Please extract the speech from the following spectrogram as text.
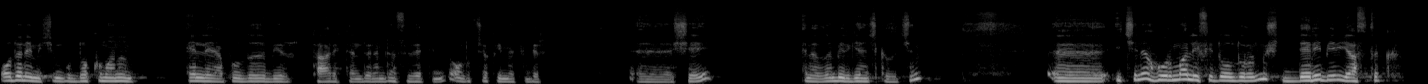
o dönem için bu dokumanın elle yapıldığı bir tarihten, dönemden söz ettiğimde oldukça kıymetli bir e, şey. En azından bir genç kız için. Ee, içine hurma lifi doldurulmuş deri bir yastık,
